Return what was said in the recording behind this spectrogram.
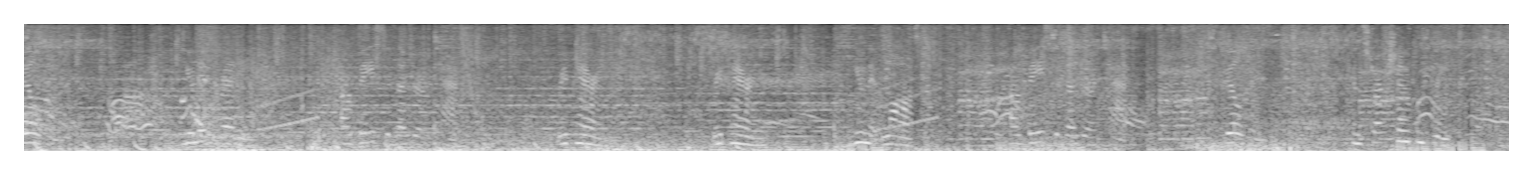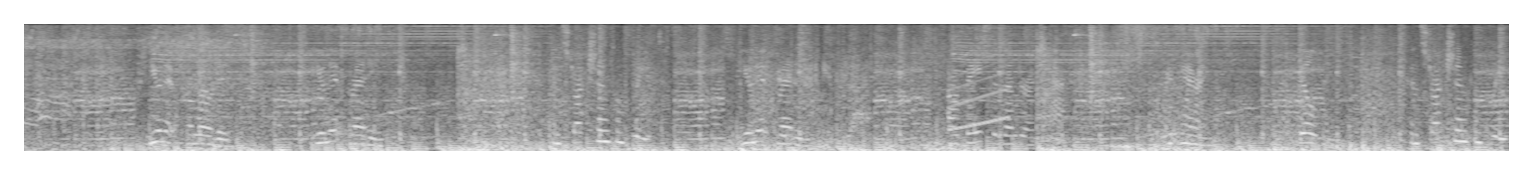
Building. Unit ready. Our base is under attack. Repairing. Repairing. Unit lost. Our base is under attack. Building. Construction complete. Unit promoted. Unit ready. Construction complete. Unit ready. Our base is under attack. Repairing. Building. Construction complete.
